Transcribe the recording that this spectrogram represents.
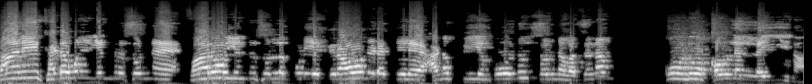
தானே கடவுள் என்று சொன்ன பாரோ என்று சொல்லக்கூடிய பிராவுனிடத்திலே அனுப்பிய போது சொன்ன வசனம் கூலு கவுலல் லையினா.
